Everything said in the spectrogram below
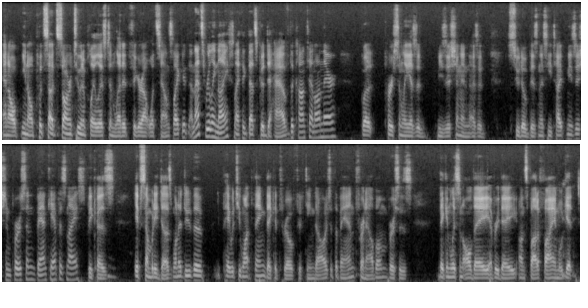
and I'll you know put a song or two in a playlist and let it figure out what sounds like it, and that's really nice. And I think that's good to have the content on there. But personally, as a musician and as a pseudo businessy type musician person, Bandcamp is nice because mm-hmm. if somebody does want to do the pay what you want thing, they could throw fifteen dollars at the band for an album versus they can listen all day every day on Spotify and we'll get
